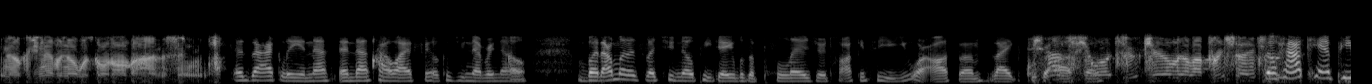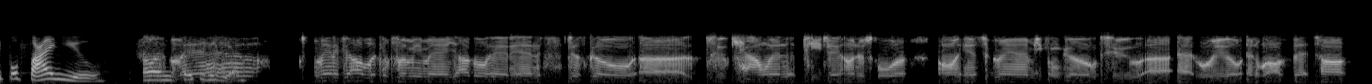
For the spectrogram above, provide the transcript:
you know, because you never know what's going on behind the scenes. Exactly, and that's and that's how I feel because you never know. But I'm gonna just let you know, PJ, it was a pleasure talking to you. You are awesome, like super yes, awesome. you are too, Caramel. I appreciate so you. So how can people find you on man, social media? Man, if y'all looking for me, man, y'all go ahead and just go uh, to Cowan PJ underscore on Instagram. You can go to uh, at Real and Raw Vet Talk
